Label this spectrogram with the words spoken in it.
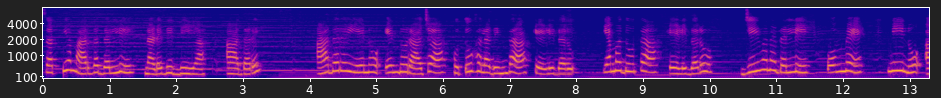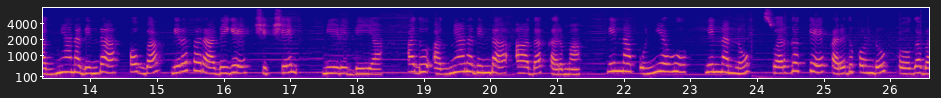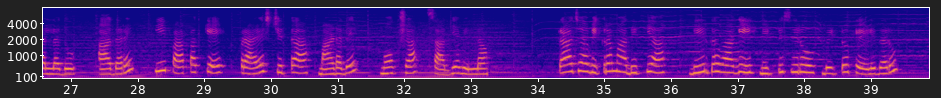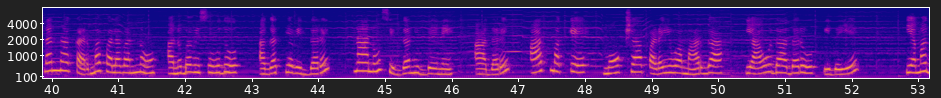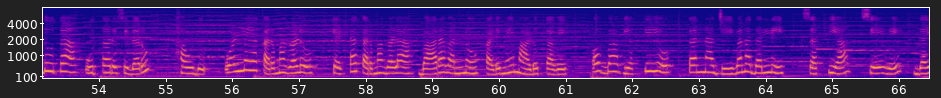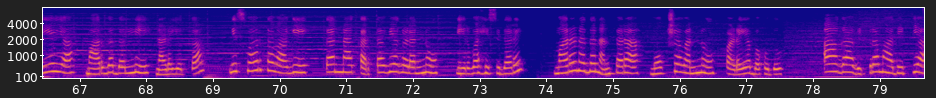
ಸತ್ಯ ಮಾರ್ಗದಲ್ಲಿ ನಡೆದಿದ್ದೀಯ? ಆದರೆ ಆದರೆ ಏನು ಎಂದು ರಾಜ ಕುತೂಹಲದಿಂದ ಕೇಳಿದರು. ಯಮದೂತ ಹೇಳಿದರು, ಜೀವನದಲ್ಲಿ ಒಮ್ಮೆ ನೀನು ಅಜ್ಞಾನದಿಂದ ಒಬ್ಬ ನಿರಪರಾಧಿಗೆ ಶಿಕ್ಷೆ ನೀಡಿದ್ದೀಯ? ಅದು ಅಜ್ಞಾನದಿಂದ ಆದ ಕರ್ಮ. ನಿನ್ನ ಪುಣ್ಯವು ನಿನ್ನನ್ನು ಸ್ವರ್ಗಕ್ಕೆ ಕರೆದುಕೊಂಡು ಹೋಗಬಲ್ಲದು. ಆದರೆ ಈ ಪಾಪಕ್ಕೆ ಪ್ರಾಯಶ್ಚಿತ್ತ ಮಾಡದೆ ಮೋಕ್ಷ ಸಾಧ್ಯವಿಲ್ಲ. ರಾಜ ವಿಕ್ರಮಾದಿತ್ಯ ದೀರ್ಘವಾಗಿ ನಿಟ್ಟುಸಿರು ಬಿಟ್ಟು ಕೇಳಿದರು, ನನ್ನ ಕರ್ಮ ಫಲವನ್ನು ಅನುಭವಿಸುವುದು ಅಗತ್ಯವಿದ್ದರೆ ನಾನು ಸಿದ್ಧನಿದ್ದೇನೆ. ಆದರೆ ಆತ್ಮಕ್ಕೆ ಮೋಕ್ಷ ಪಡೆಯುವ ಮಾರ್ಗ ಯಾವುದಾದರೂ ಇದೆಯೇ? ಯಮದೂತ ಉತ್ತರಿಸಿದರು, ಹೌದು, ಒಳ್ಳೆಯ ಕರ್ಮಗಳು ಕೆಟ್ಟ ಕರ್ಮಗಳ ಭಾರವನ್ನು ಕಡಿಮೆ ಮಾಡುತ್ತವೆ. ಒಬ್ಬ ವ್ಯಕ್ತಿಯು ತನ್ನ ಜೀವನದಲ್ಲಿ ಸತ್ಯ, ಸೇವೆ, ದಯೆಯ ಮಾರ್ಗದಲ್ಲಿ ನಡೆಯುತ್ತಾ, ನಿಸ್ವಾರ್ಥವಾಗಿ ತನ್ನ ಕರ್ತವ್ಯಗಳನ್ನು ನಿರ್ವಹಿಸಿದರೆ ಮರಣದ ನಂತರ ಮೋಕ್ಷವನ್ನು ಪಡೆಯಬಹುದು. ಆಗ ವಿಕ್ರಮಾದಿತ್ಯ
